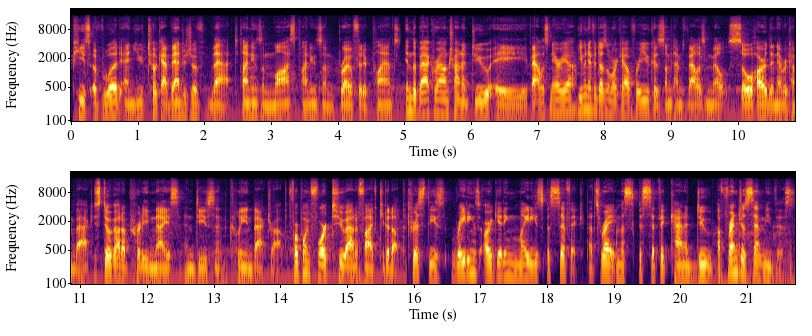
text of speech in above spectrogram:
piece of wood and you took advantage of that. Planting some moss, planting some bryophytic plants. In the background, trying to do a Vallisneria. Even if it doesn't work out for you, because sometimes Vallis melt so hard they never come back, you still got a pretty nice and decent clean backdrop. 4.42 out of 5, keep it up. Chris, these ratings are getting mighty specific. That's right, I'm a specific specific kind of dude. A friend just sent me this.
